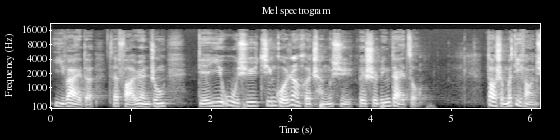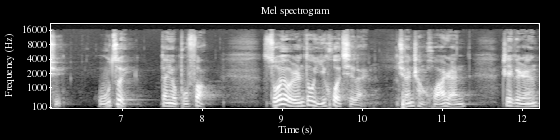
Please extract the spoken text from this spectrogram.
意外的，在法院中，蝶衣务须经过任何程序被士兵带走，到什么地方去？无罪。但又不放，所有人都疑惑起来，全场哗然。这个人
